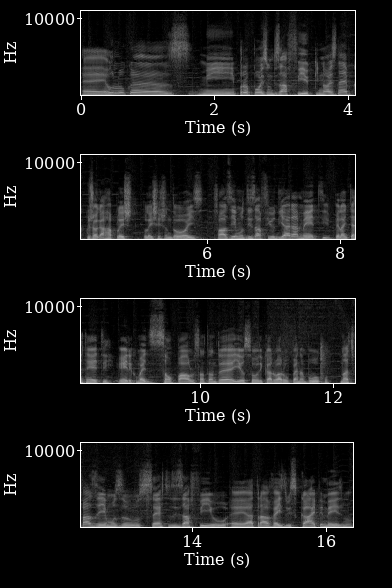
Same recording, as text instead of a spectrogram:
É, o Lucas me propôs um desafio que nós na época que jogava Play, PlayStation 2 fazíamos desafio diariamente pela internet. Ele como é de São Paulo, Santo André e eu sou de Caruaru, Pernambuco. Nós fazíamos o certo desafio é, através do Skype mesmo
